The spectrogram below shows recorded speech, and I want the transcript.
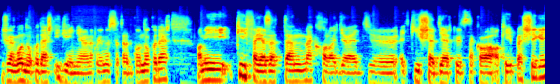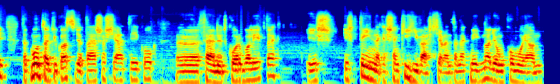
és olyan gondolkodást igényelnek, olyan összetett gondolkodást, ami kifejezetten meghaladja egy, egy kisebb gyerkőcnek a, a képességeit. Tehát mondhatjuk azt, hogy a társasjátékok felnőtt korba léptek, és, és ténylegesen kihívást jelentenek még nagyon komolyan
